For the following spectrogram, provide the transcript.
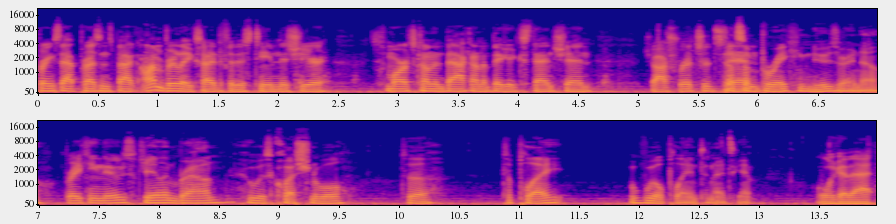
brings that presence back. I'm really excited for this team this year. Smart's coming back on a big extension. Josh Richardson. Got some breaking news right now. breaking news. Jaylen Brown, who is questionable to to play, will play in tonight's game. Look at that.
